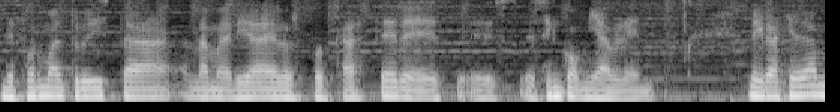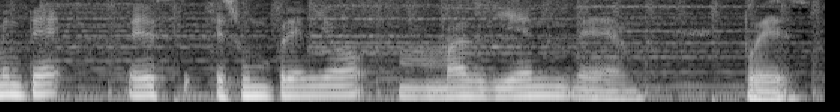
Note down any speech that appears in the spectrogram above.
de forma altruista la mayoría de los podcasters es, encomiable. Desgraciadamente es, es un premio más bien eh, pues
